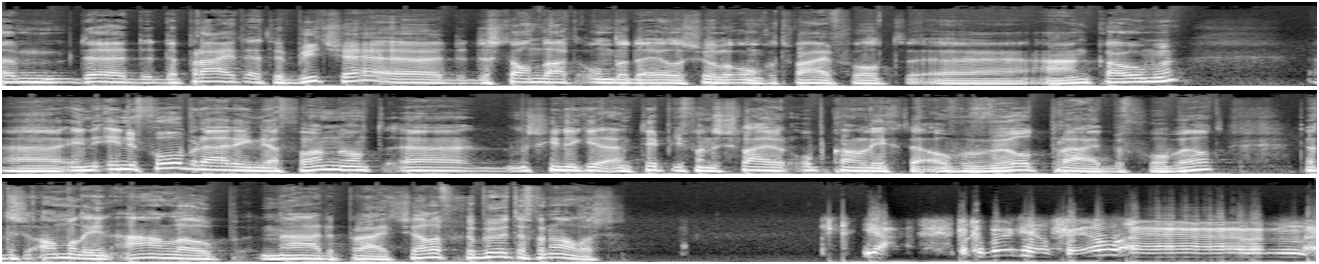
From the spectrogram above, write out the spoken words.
Um, de, de, de Pride at the Beach, hè, de, de standaard onderdelen zullen ongetwijfeld uh, aankomen. Uh, in, in de voorbereiding daarvan, want uh, misschien dat je een tipje van de sluier op kan lichten over World Pride bijvoorbeeld. Dat is allemaal in aanloop naar de Pride zelf. Gebeurt er van alles? Ja, er gebeurt heel veel. Uh,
